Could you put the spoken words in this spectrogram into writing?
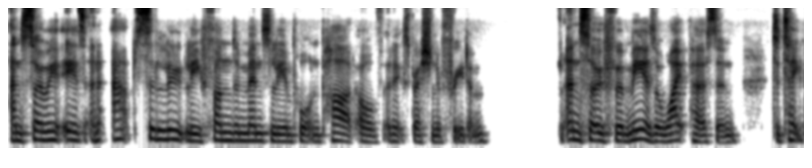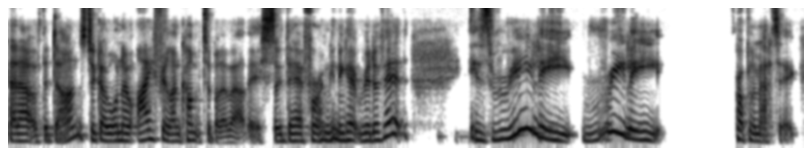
And so, it is an absolutely fundamentally important part of an expression of freedom. And so, for me as a white person, to take that out of the dance, to go, oh no, I feel uncomfortable about this. So, therefore, I'm going to get rid of it, is really, really problematic.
